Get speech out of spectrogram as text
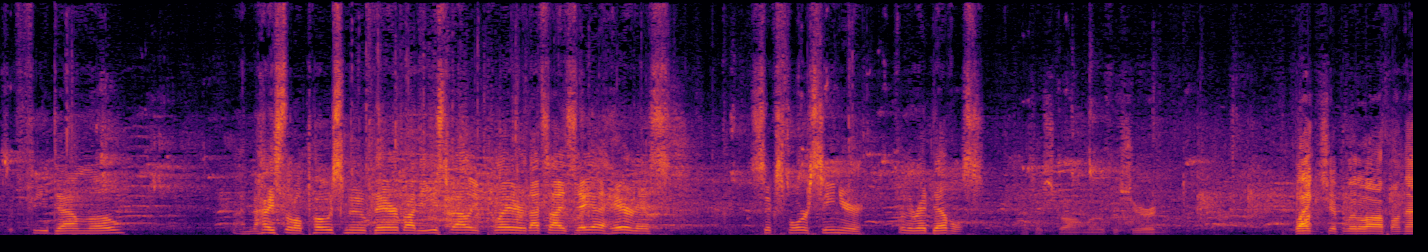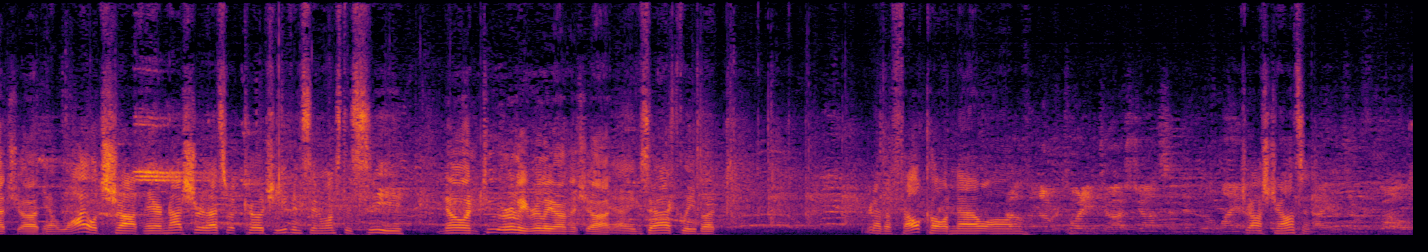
It's a feed down low. A nice little post move there by the East Valley player. That's Isaiah Harris, 6'4 senior for the Red Devils. That's a strong move for sure. And Blankenship a little off on that shot. Yeah, wild shot there. I'm not sure that's what Coach Evenson wants to see. No, and too early really on the shot. Yeah, exactly. But we're gonna have a foul called now on number 20, Josh Johnson, into the lineup. Josh Johnson. Tigers, number 12.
